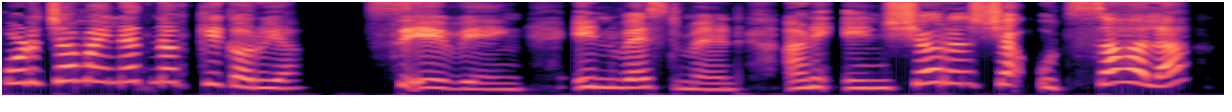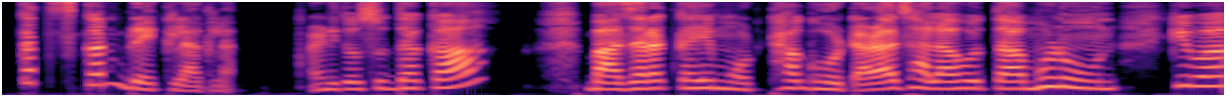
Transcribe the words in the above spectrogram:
पुढच्या महिन्यात नक्की करूया. सेव्हिंग इन्व्हेस्टमेंट आणि इन्शुरन्सच्या उत्साहाला कचकन ब्रेक लागला. आणि तो सुद्धा का? बाजारात काही मोठा घोटाळा झाला होता म्हणून किंवा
